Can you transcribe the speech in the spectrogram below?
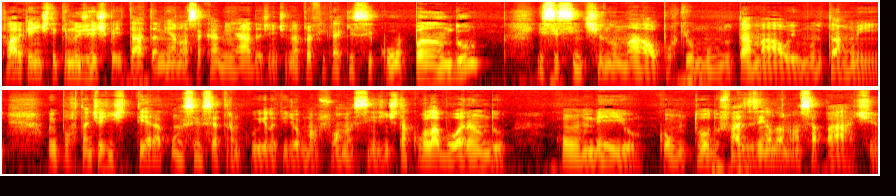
Claro que a gente tem que nos respeitar também a nossa caminhada, gente. Não é para ficar aqui se culpando e se sentindo mal porque o mundo está mal e o mundo está ruim. O importante é a gente ter a consciência tranquila que de alguma forma assim a gente está colaborando com o meio, com um todo, fazendo a nossa parte.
